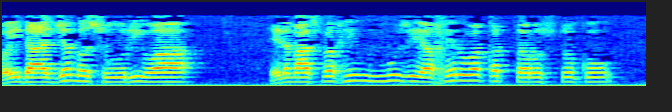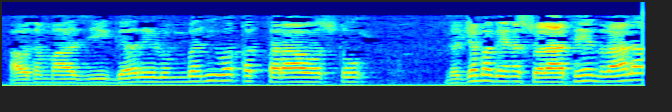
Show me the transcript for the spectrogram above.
وای دا جمع سوری وا اې د ماسپخین موزي اخر وقت ترستو کو او د مازی ګر لومبني وقت تراوستو نو جمع بین الصلاتین رالا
